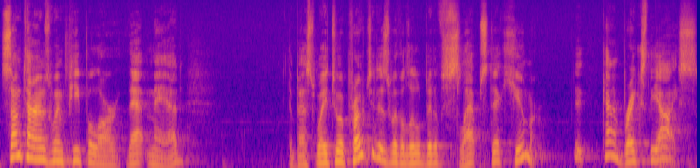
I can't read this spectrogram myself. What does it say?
Sometimes when people are that mad, the best way to approach it is with a little bit of slapstick humor. It kind of breaks the ice.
